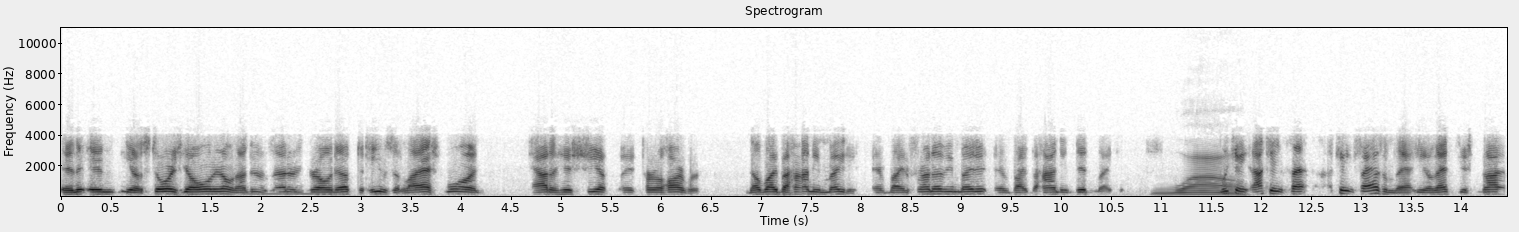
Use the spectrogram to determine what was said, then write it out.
and and you know, stories go on and on. I knew a veteran growing up that he was the last one out of his ship at Pearl Harbor. Nobody behind him made it. Everybody in front of him made it. Everybody behind him didn't make it. Wow. We can't. I can't. Fa- I can't fathom that. You know, that's just not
